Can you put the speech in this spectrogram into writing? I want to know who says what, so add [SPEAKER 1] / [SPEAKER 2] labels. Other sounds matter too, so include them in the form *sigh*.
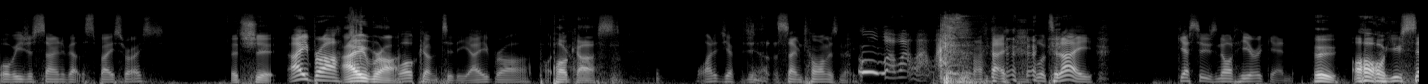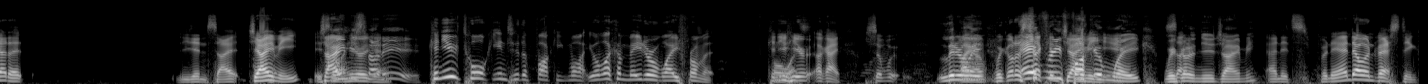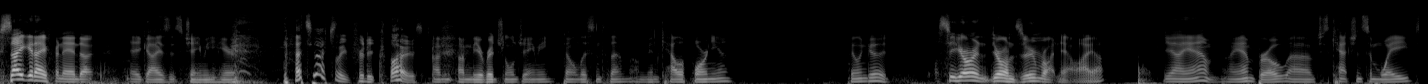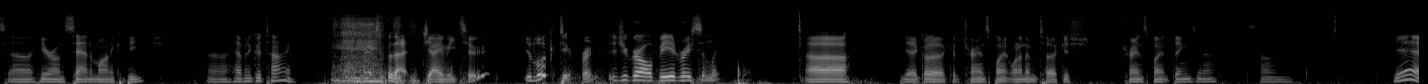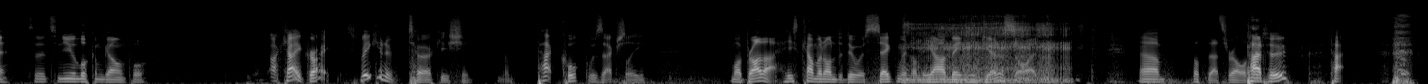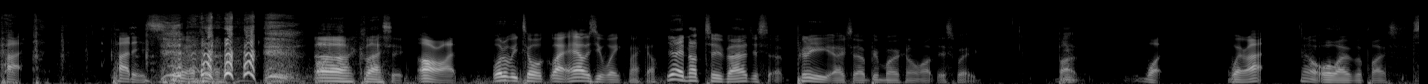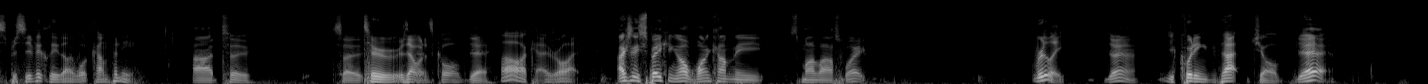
[SPEAKER 1] What were you just saying about the space race?
[SPEAKER 2] It's shit.
[SPEAKER 1] Abra.
[SPEAKER 2] Abra
[SPEAKER 1] Welcome to the Abra podcast.
[SPEAKER 2] podcast.
[SPEAKER 1] Why did you have to do that at the same time as me? *laughs* Oh, *laughs* okay. Well, today, guess who's not here again?
[SPEAKER 2] Who?
[SPEAKER 1] Oh, you said it. You didn't say it. Jamie is not
[SPEAKER 2] Jamie's
[SPEAKER 1] here
[SPEAKER 2] not here.
[SPEAKER 1] Can you talk into the fucking mic? You're like a meter away from it. Can you hear it? Okay. So we,
[SPEAKER 2] Literally,
[SPEAKER 1] we got a
[SPEAKER 2] every
[SPEAKER 1] second Jamie
[SPEAKER 2] fucking
[SPEAKER 1] here,
[SPEAKER 2] week we've
[SPEAKER 1] So-
[SPEAKER 2] got a new Jamie.
[SPEAKER 1] and it's Fernando Investing. Say good day, Fernando.
[SPEAKER 3] Hey guys, it's Jamie here. *laughs*
[SPEAKER 2] That's actually pretty close.
[SPEAKER 3] I'm I'm the original Jamie. Don't listen to them. I'm in California. Feeling good.
[SPEAKER 1] So you're on you're on Zoom right now, are you?
[SPEAKER 3] Yeah, I am. I am, bro. Uh, just catching some waves uh, here on Santa Monica Beach. Uh, having a good time.
[SPEAKER 1] Thanks for that, Jamie. Too. You look different. Did you grow a beard recently?
[SPEAKER 3] Uh, yeah, got a got a transplant. One of them Turkish transplant things, you know. It's, um, yeah, it's a, it's a new look I'm going for.
[SPEAKER 1] Okay, great. Speaking of Turkish, uh, Pat Cook was actually my brother. He's coming on to do a segment on the Armenian genocide. Um, not that that's relevant.
[SPEAKER 2] Pat who?
[SPEAKER 1] Pat. Pat Pat is. *laughs*
[SPEAKER 2] Ah, classic.
[SPEAKER 1] All right. What do we talk? Wait, how was your week, Macca?
[SPEAKER 2] Yeah, not too bad. Just uh, pretty. Actually, I've been working a lot this week, but
[SPEAKER 1] What? Where at?
[SPEAKER 2] no, all over the place.
[SPEAKER 1] Specifically, though, what company?
[SPEAKER 2] Uh, two. So
[SPEAKER 1] Two. Is that
[SPEAKER 2] Yeah.
[SPEAKER 1] what it's called?
[SPEAKER 2] yeah.
[SPEAKER 1] Oh, okay, right.
[SPEAKER 2] Actually, speaking of one company, it's my last week.
[SPEAKER 1] Really?
[SPEAKER 2] Yeah.
[SPEAKER 1] You're quitting that job?
[SPEAKER 2] Yeah.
